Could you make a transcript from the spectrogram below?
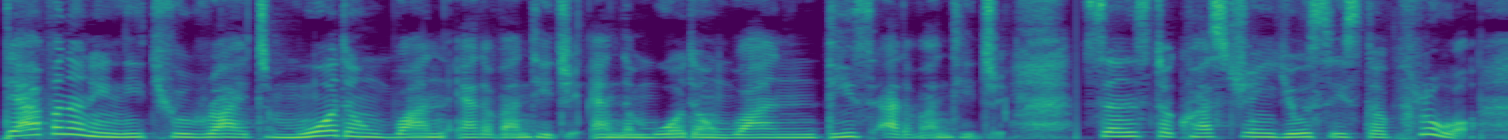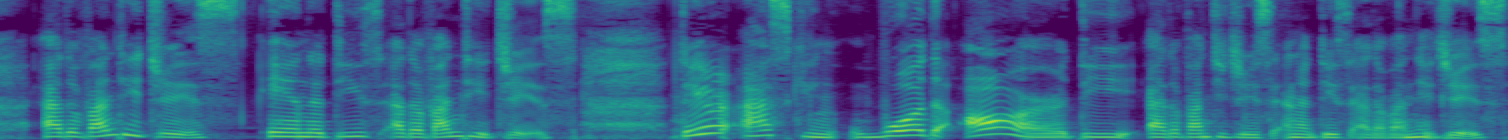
definitely need to write more than one advantage and more than one disadvantage. Since the question uses the plural, advantages and disadvantages, they're asking what are the advantages and disadvantages.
